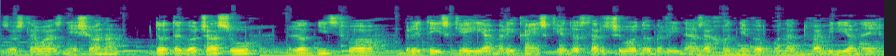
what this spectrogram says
została zniesiona. Do tego czasu lotnictwo brytyjskie i amerykańskie dostarczyło do Berlina Zachodniego ponad 2 miliony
